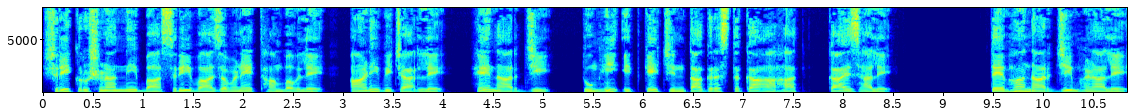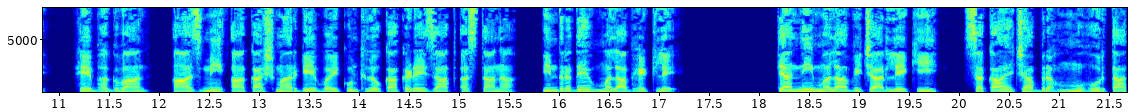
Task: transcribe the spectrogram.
श्रीकृष्णांनी बासरी वाजवणे थांबवले आणि विचारले हे नारदजी तुम्ही इतके चिंताग्रस्त का आहात? काय झाले? तेव्हा नारदजी म्हणाले हे भगवान आज मी आकाशमार्गे वैकुंठलोकाकडे जात असताना इंद्रदेव मला भेटले. त्यांनी मला विचारले की सकाळच्या ब्रह्ममुहूर्तात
